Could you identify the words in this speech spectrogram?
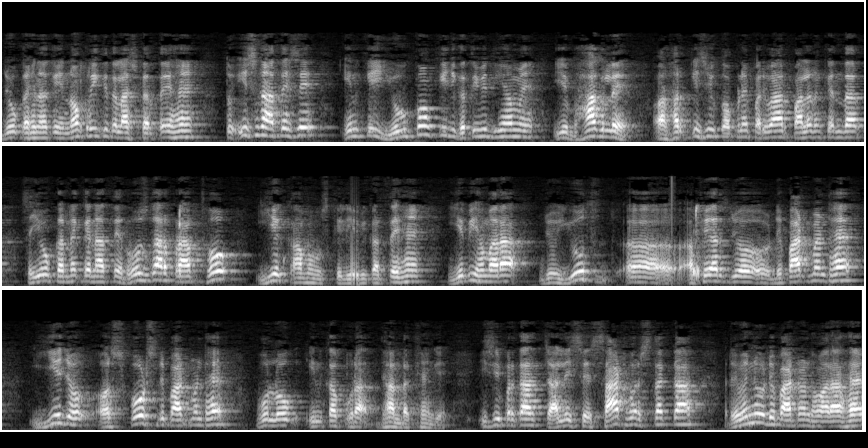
जो कहीं ना कहीं नौकरी की तलाश करते हैं। तो इस नाते से इनके युवकों की गतिविधियों में ये भाग ले और हर किसी को अपने परिवार पालन के अंदर सहयोग करने के नाते रोज़गार प्राप्त हो, ये काम हम उसके लिए भी करते हैं। ये भी हमारा जो यूथ अफेयर जो डिपार्टमेंट है, ये जो, और स्पोर्ट्स डिपार्टमेंट है वो लोग इनका पूरा ध्यान रखेंगे। इसी प्रकार 40 से 60 वर्ष तक का रेवेन्यू डिपार्टमेंट हमारा है,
